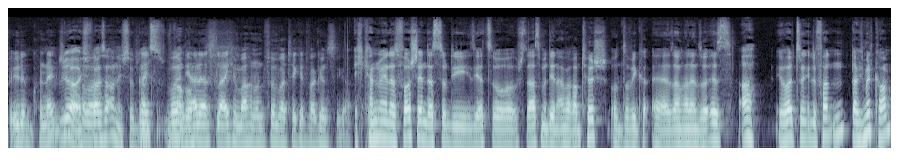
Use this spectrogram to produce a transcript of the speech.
wilde Connection. Ja, ich weiß auch nicht so ganz, wollen die warum. alle das gleiche machen und ein Fünfer-Ticket war günstiger. Ich kann mir das vorstellen, dass so die, sie jetzt so saß mit denen einfach am Tisch und so wie äh, Sandra dann so ist, ah, ihr wollt zu den Elefanten, darf ich mitkommen?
